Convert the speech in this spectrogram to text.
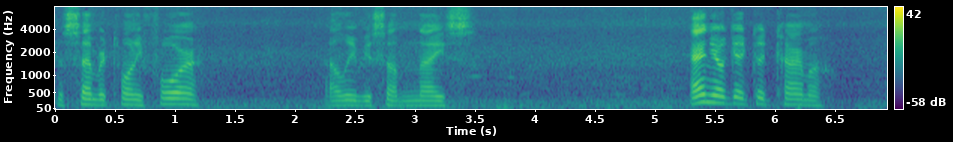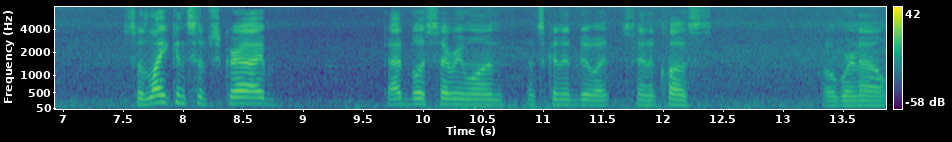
December 24. I'll leave you something nice. And you'll get good karma. So like and subscribe. God bless everyone. That's going to do it. Santa Claus over and out.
